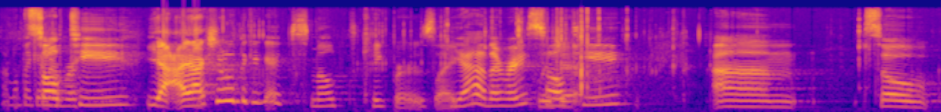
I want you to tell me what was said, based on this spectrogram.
I don't think I've ever- Salty. Yeah, I actually don't think I've smelled capers. Like Yeah, they're very Legit. salty. Um, so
